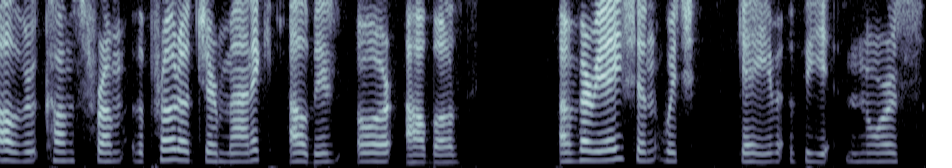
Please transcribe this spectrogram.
Alver comes from the Proto-Germanic albir or albos, a variation which gave the Norse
